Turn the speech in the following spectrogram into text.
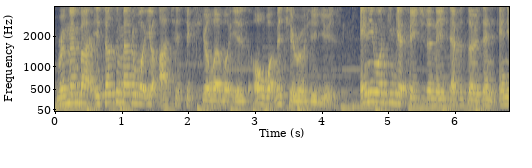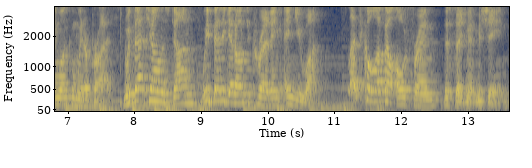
Remember, it doesn't matter what your artistic skill level is or what materials you use. Anyone can get featured in these episodes and anyone can win a prize. With that challenge done, we better get on to creating a new one. Let's call up our old friend, the Segment Machine.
